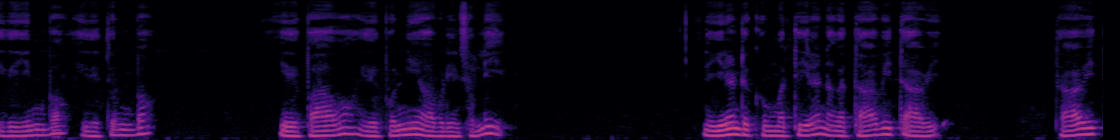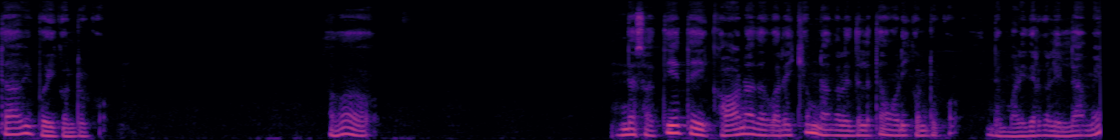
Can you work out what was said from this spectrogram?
இது இன்பம் இது துன்பம் இது பாவம் இது புண்ணியம் அப்படின்னு சொல்லி இந்த இரண்டுக்கும் மத்தியில் நாங்கள் தாவி தாவி தாவி தாவி போய் கொண்டிருக்கோம். அப்போ இந்த சத்தியத்தை காணாத வரைக்கும் நாங்கள் இதில் தான் ஓடிக்கொண்டிருக்கோம். இந்த மனிதர்கள் எல்லாமே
